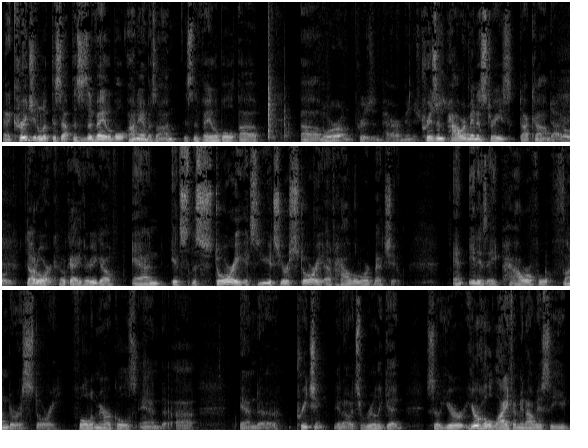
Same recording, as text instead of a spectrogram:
And I encourage you to look this up. This is available on Amazon. This is available. Uh, um, or on Prison Power Ministries. PrisonPowerMinistries.com. Dot org. Dot org. Okay, there you go. And it's the story. It's it's your story of how the Lord met you, and it is a powerful, thunderous story, full of miracles and uh, and uh, preaching. You know, it's really good. So your your whole life. I mean, obviously, you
